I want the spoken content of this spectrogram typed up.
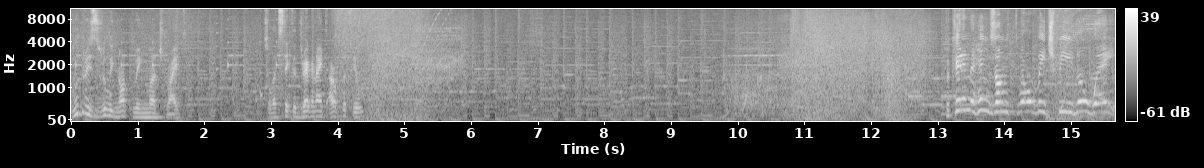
Goodra is really not doing much, right? So let's take the Dragonite out of the field. Toucannon hangs on with 12 HP, no way!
